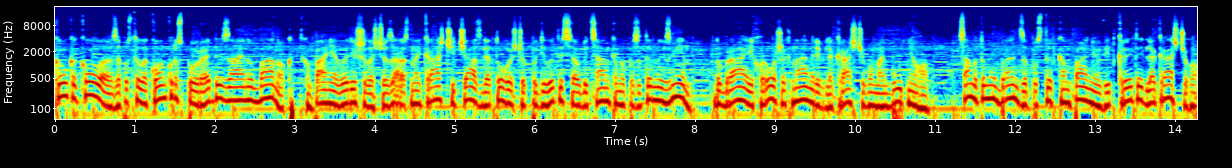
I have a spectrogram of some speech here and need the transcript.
Coca-Cola запустила конкурс по редизайну банок. Компанія вирішила, що зараз найкращий час для того, щоб поділитися обіцянками позитивних змін, добра і хороших намірів для кращого майбутнього. Саме тому бренд запустив кампанію Відкритий для кращого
